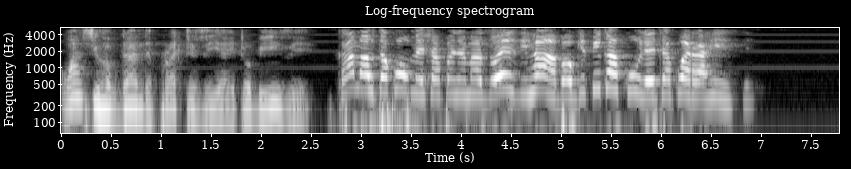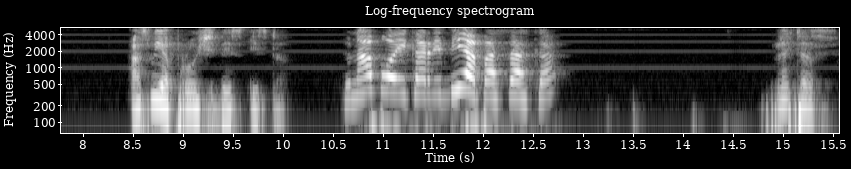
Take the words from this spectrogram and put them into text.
Once you have done the practice here it will be easy. Kama utakuwa umeshafanya mazoezi hapa ukifika kule itakuwa rahisi. As we approach this easter tunapoikaribia pasaka let us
